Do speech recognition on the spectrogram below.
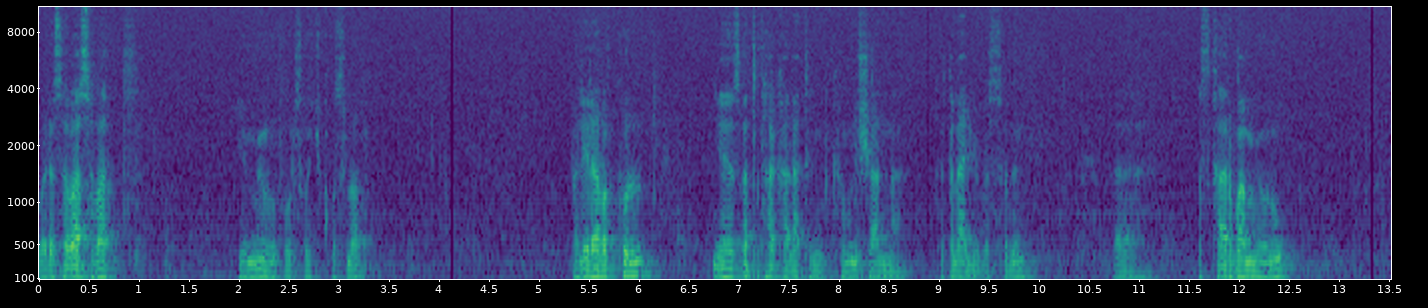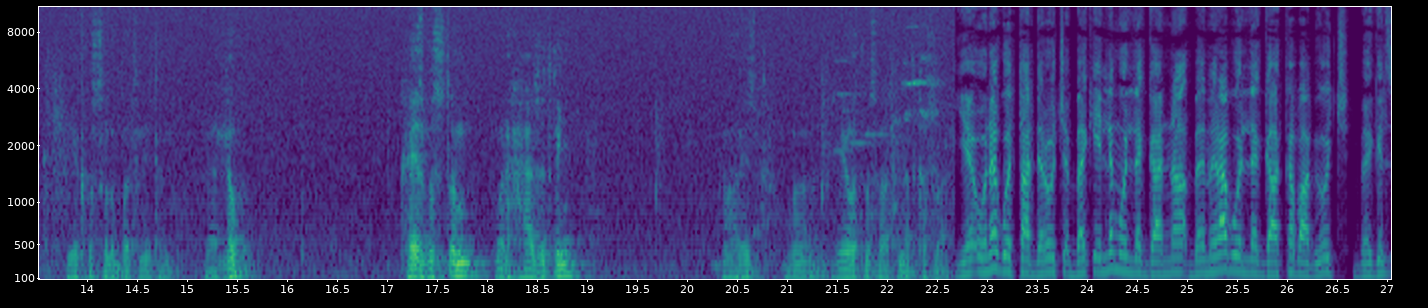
ወደ ሰባ ሰባት የሚሆኑ ፖሊሶች ቆስሏል። በሌላ በኩል የጸጥታ አካላትን ከሚሊሻና ከተለያዩ ቤተሰብም እስከ አርባ የሚሆኑ የቆሰሉበት ሁኔታ ነው ያለው። ከህዝብ ውስጥም ወደ 29 ነዋሪ ህዝብ የህይወት መስዋዕትነት ከፍሏል። የኦነግ ወታደሮች በቄለም ወለጋና በምዕራብ ወለጋ አካባቢዎች በግልጽ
